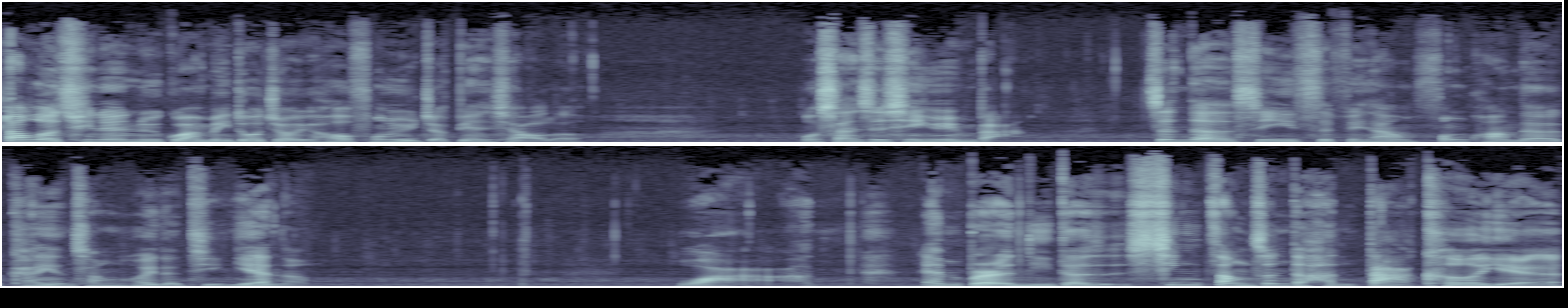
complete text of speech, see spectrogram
到了青年旅馆没多久以后，风雨就变小了。我算是幸运吧，真的是一次非常疯狂的看演唱会的体验呢。哇，Amber，你的心脏真的很大颗耶！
